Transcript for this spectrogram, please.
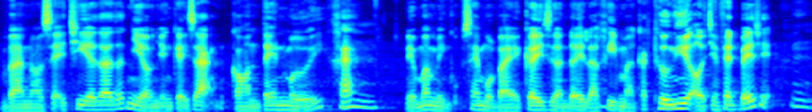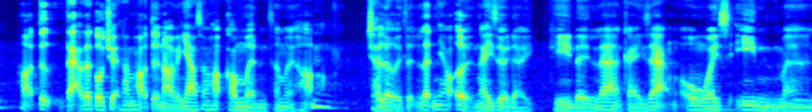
và nó sẽ chia ra rất nhiều những cái dạng content mới khác. Ừ. Nếu mà mình cũng xem một vài case gần đây là khi mà các thương hiệu ở trên fanpage ấy ừ. họ tự tạo ra câu chuyện xong họ tự nói với nhau xong họ comment xong rồi họ ừ trả lời lẫn nhau ở ngay dưới đấy thì đấy là cái dạng always in mà ừ.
